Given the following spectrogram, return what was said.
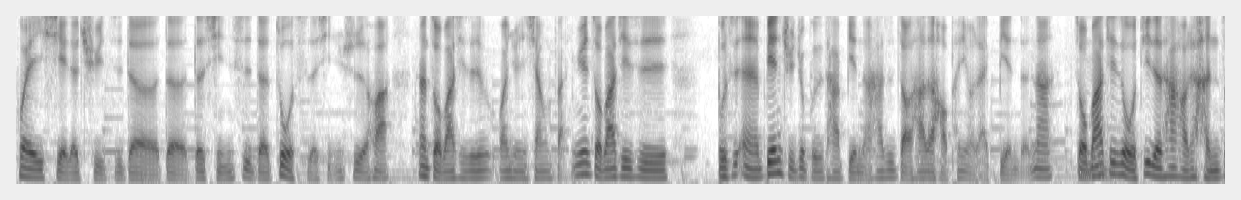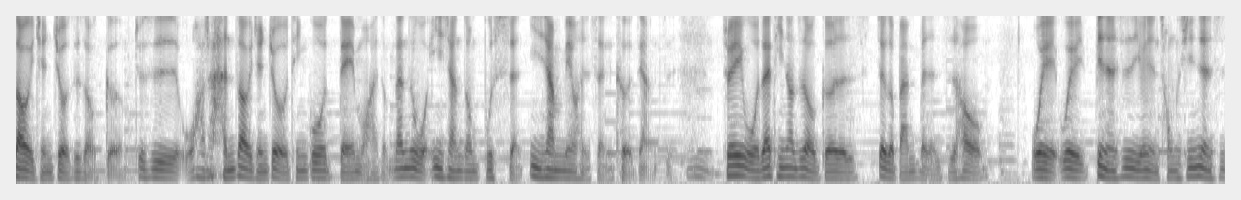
会写的曲子的的的形式的作词的形式的话，那《走吧》其实完全相反，因为《走吧》其实。不是，嗯，编曲就不是他编的，他是找他的好朋友来编的。那走吧，其实我记得他好像很早以前就有这首歌，就是我好像很早以前就有听过 demo 还是什么，但是我印象中不深，印象没有很深刻这样子。嗯，所以我在听到这首歌的这个版本了之后，我也我也变成是有点重新认识，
